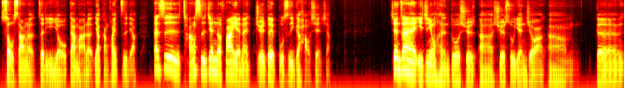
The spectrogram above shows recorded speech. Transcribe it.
受伤了，这里有干嘛了，要赶快治疗。但是长时间的发炎呢，绝对不是一个好现象。现在已经有很多学啊学术研究啊，嗯，跟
